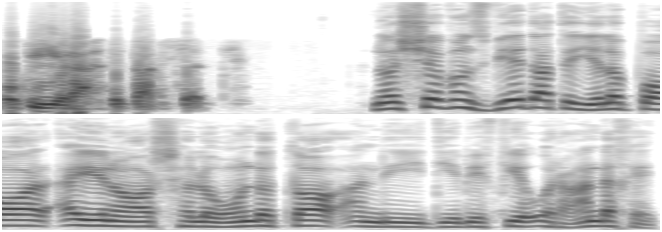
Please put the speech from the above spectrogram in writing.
op die regte pad sit. Nou Shiv ons weet dat 'n hele paar eienaars hulle honde klaar aan die DBV oorhandig het.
